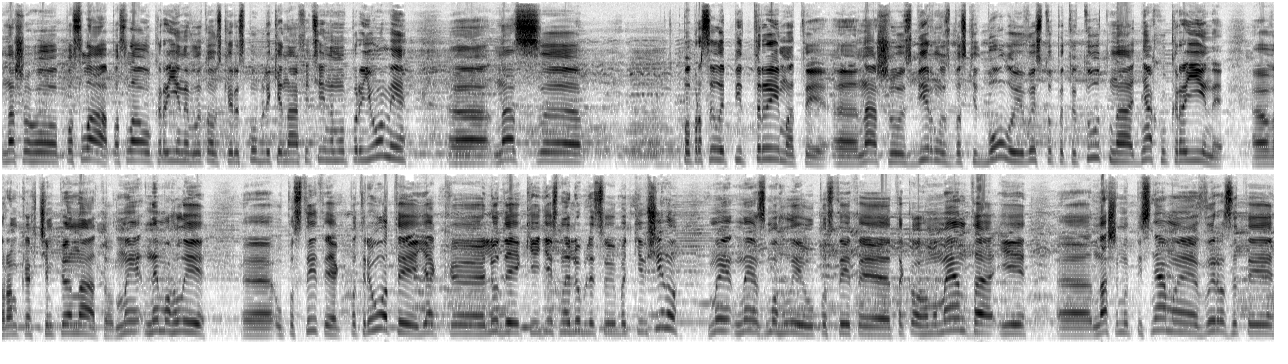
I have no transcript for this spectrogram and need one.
нашого посла, посла України в Литовській Республіці на офіційному прийомі, е, нас попросили підтримати е, нашу збірну з баскетболу і виступити тут на Днях України е, в рамках чемпіонату. Ми не могли е, упустити як патріоти, як люди, які дійсно люблять свою батьківщину. Ми не змогли упустити такого моменту і нашими піснями виразити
